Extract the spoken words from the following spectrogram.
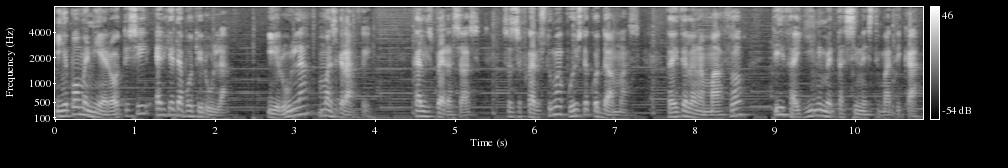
Η επόμενη ερώτηση έρχεται από τη Ρούλα. Η Ρούλα μας γράφει «Καλησπέρα σας, σας ευχαριστούμε που είστε κοντά μας. Θα ήθελα να μάθω τι θα γίνει με τα συναισθηματικά.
